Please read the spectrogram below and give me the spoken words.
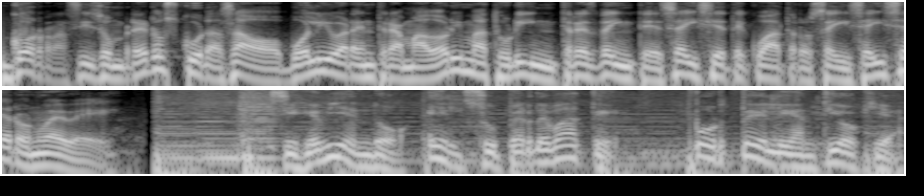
Gorras y sombreros Curazao, Bolívar entre Amador y Maturín, 320-674-6609. Sigue viendo el Superdebate por Teleantioquia.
